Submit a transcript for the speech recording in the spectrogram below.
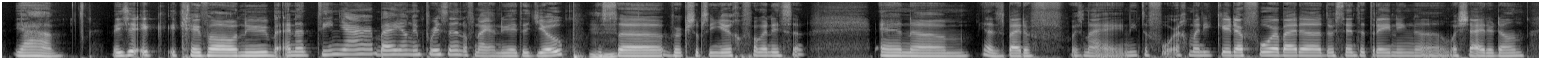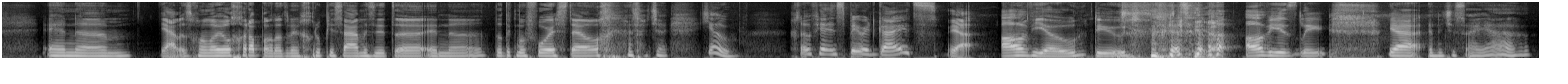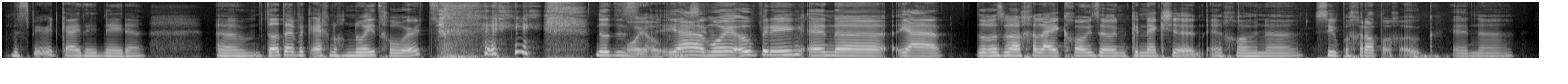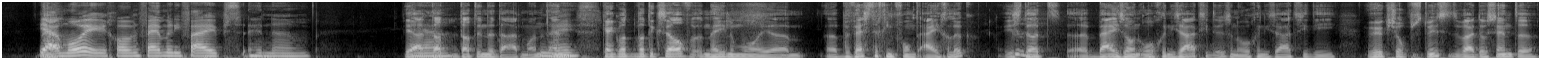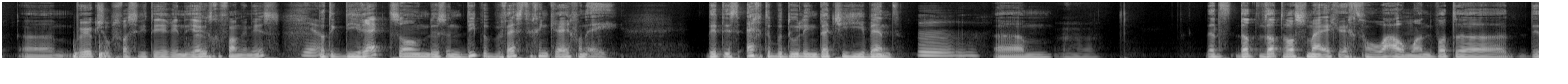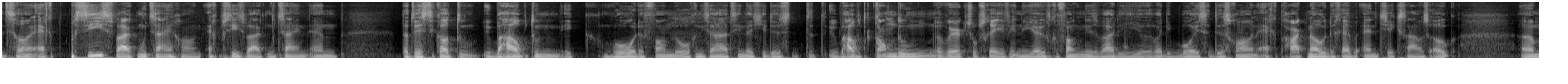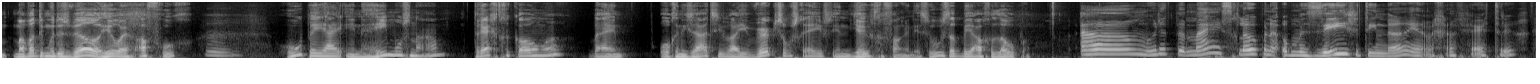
ja, weet je, ik, ik geef al nu bijna tien jaar bij Young in Prison, of nou ja, nu heet het Joop, dus Mhm. eh, workshops in jeugdgevangenissen. En ehm, ja, dus bij de, volgens mij niet de vorige, maar die keer daarvoor bij de docententraining eh, was jij er dan. En ehm, ja, het is gewoon wel heel grappig dat we in een groepje samen zitten en eh, dat ik me voorstel. dat jij, yo, geloof jij in spirit guides? Ja, obvio, dude. Obviously. Ja, en dat je zei, ja, mijn spirit guide heet Neda. Ehm, dat heb ik echt nog nooit gehoord. dat is, Mooie opening, Ja, zin. mooie opening. En eh, ja, dat was wel gelijk gewoon zo'n connection. En gewoon eh, super grappig ook. En ja, Ja. mooi. Gewoon family vibes. En ehm, Ja, Ja. Dat, dat inderdaad, man. En kijk, wat, wat ik zelf een hele mooie ehm, eh, bevestiging vond eigenlijk... is dat eh, bij zo'n organisatie dus, een organisatie die workshops... tenminste waar docenten ehm, workshops faciliteren in de jeugdgevangenis... ja. dat ik direct zo'n dus een diepe bevestiging kreeg van... hé, hey, dit is echt de bedoeling dat je hier bent. Mm, dat, dat, dat was voor mij echt, echt van wauw man, wat, eh, dit is gewoon echt precies waar ik moet zijn gewoon. Echt precies waar ik moet zijn. En dat wist ik al toen, überhaupt toen ik hoorde van de organisatie en dat je dus dat überhaupt kan doen. Workshops geven in de jeugdgevangenis waar die, waar die boys het dus gewoon echt hard nodig hebben. En chicks trouwens ook. Ehm, maar wat ik me dus wel heel erg afvroeg, mm. hoe ben jij in hemelsnaam terechtgekomen bij een organisatie waar je workshops geeft in jeugdgevangenis? Hoe is dat bij jou gelopen? Ehm, hoe dat bij mij is gelopen nou, op mijn zeventiende. Ja, we gaan ver terug.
